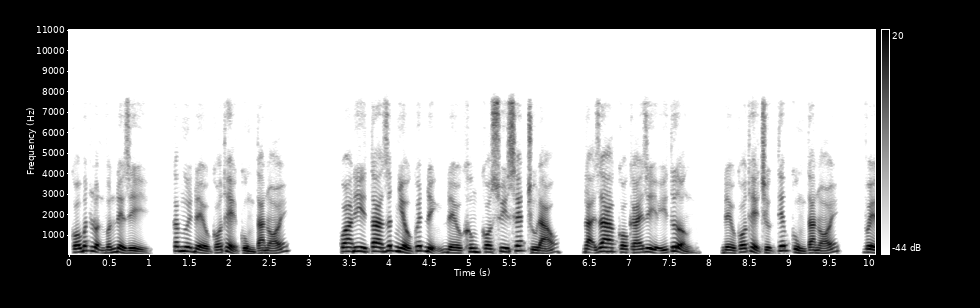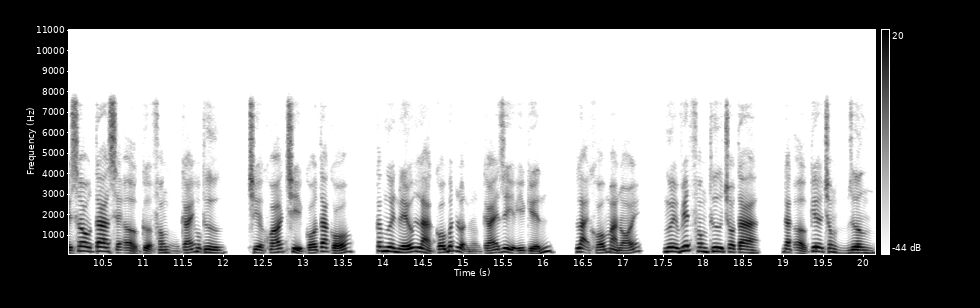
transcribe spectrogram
có bất luận vấn đề gì, các ngươi đều có thể cùng ta nói. Qua đi ta rất nhiều quyết định đều không có suy xét chú đáo, đại gia có cái gì ý tưởng, đều có thể trực tiếp cùng ta nói, về sau ta sẽ ở cửa phòng cái hộp thư, chìa khóa chỉ có ta có, các ngươi nếu là có bất luận cái gì ý kiến, lại khó mà nói, ngươi viết phong thư cho ta, đặt ở kia trong giường,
